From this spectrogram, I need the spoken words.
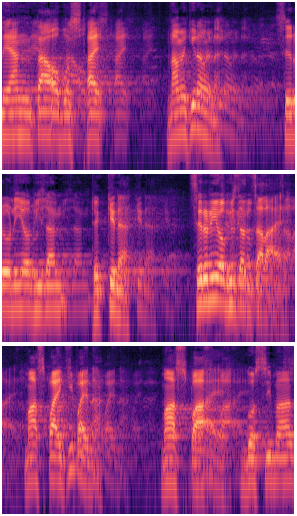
ল্যাংটা অবস্থায়। নামে কি নামে না? সেরনি অভিযান, ঠিক কিনা? সেরনি অভিযান চালায়। মাছ পায় কি পায় না? মাছ পায়। গসি মাছ,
